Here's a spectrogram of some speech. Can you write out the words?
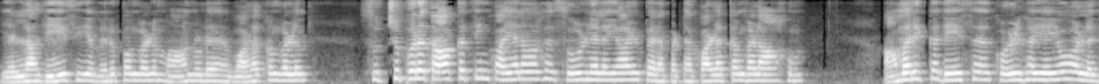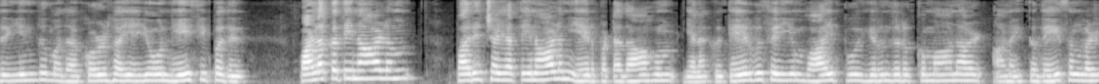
எல்லா தேசிய விருப்பங்களும் மானுட வழக்கங்களும் சுற்றுப்புற தாக்கத்தின் பயனாக சூழ்நிலையால் பெறப்பட்ட பழக்கங்களாகும். அமெரிக்க தேச கொள்கையையோ அல்லது இந்து மத கொள்கையையோ நேசிப்பது பழக்கத்தினாலும் பரிச்சயத்தினாலும் ஏற்பட்டதாகும். எனக்கு தேர்வு செய்யும் வாய்ப்பு இருந்திருக்குமானால் அனைத்து தேசங்கள்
